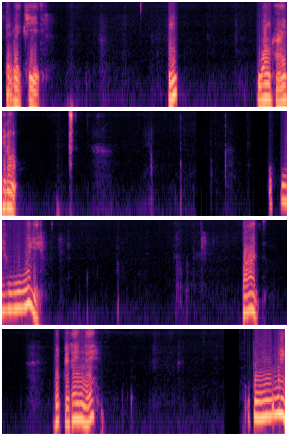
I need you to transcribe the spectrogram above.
ใส่ไว้พี่หึบวงหายพี่น้องโอ้ยปาดรถไปได้ยังไงโอ้ย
